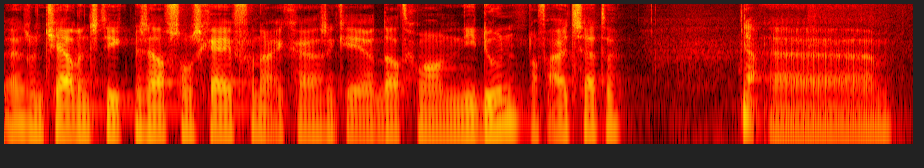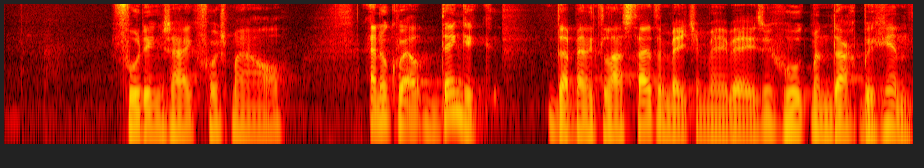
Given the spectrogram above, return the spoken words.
hè, zo'n challenge die ik mezelf soms geef. Van, nou, ik ga eens een keer dat gewoon niet doen of uitzetten. Ja. Ehm, voeding zei ik volgens mij al. En ook wel, denk ik, daar ben ik de laatste tijd een beetje mee bezig, hoe ik mijn dag begin.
